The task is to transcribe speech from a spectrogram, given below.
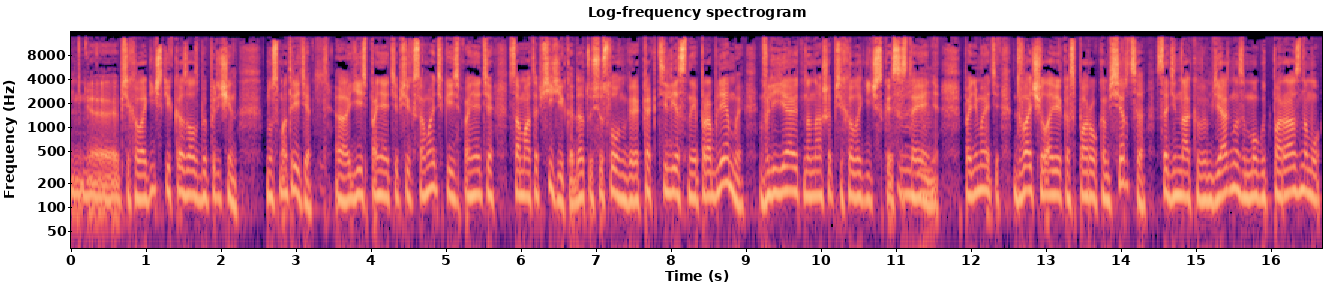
э, психологических, казалось бы, причин. Но смотрите, есть понятие психосоматика, есть понятие соматопсихика, да, то есть, условно говоря, как телесные проблемы влияют на наше психологическое состояние. Mm-hmm. Понимаете, два человека с пороком сердца, с одинаковым диагнозом могут по-разному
